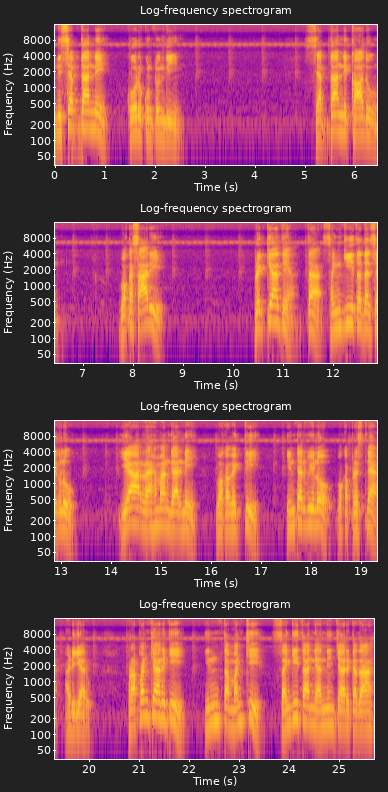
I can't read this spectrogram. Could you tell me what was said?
నిశ్శబ్దాన్ని కోరుకుంటుంది. శబ్దాన్ని కాదు ఒకసారి ప్రఖ్యాత సంగీత దర్శకులు ఏఆర్ రెహమాన్ గారిని ఒక వ్యక్తి ఇంటర్వ్యూలో ఒక ప్రశ్న అడిగారు. ప్రపంచానికి ఇంత మంచి సంగీతాన్ని అందించారు కదా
